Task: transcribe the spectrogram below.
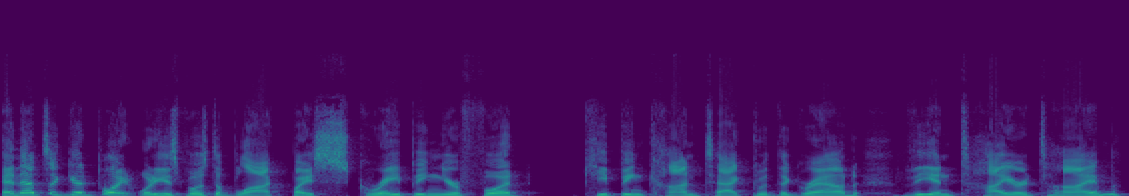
And that's a good point. What are you supposed to block by scraping your foot, keeping contact with the ground the entire time?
